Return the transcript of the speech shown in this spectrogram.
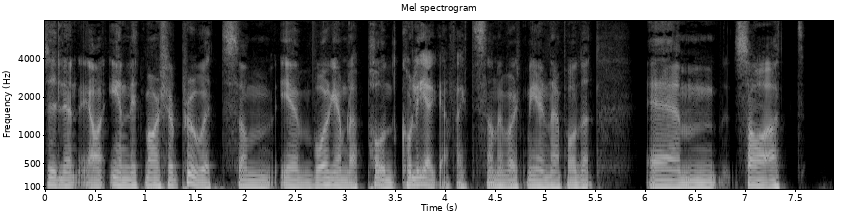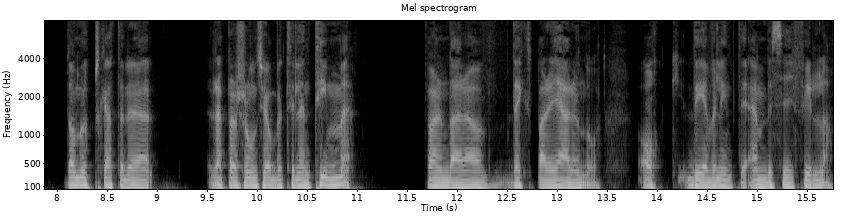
tydligen, ja, enligt Marshall Pruitt, som är vår gamla poddkollega faktiskt, han har varit med i den här podden, eh, sa att de uppskattade reparationsjobbet till en timme för den där av däcksbarriären då. Och det vill inte NBC fylla.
